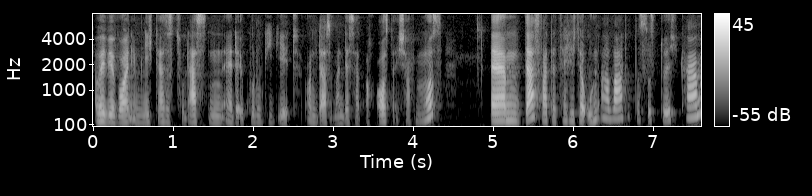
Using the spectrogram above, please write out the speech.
Aber wir wollen eben nicht, dass es zulasten äh, der Ökologie geht und dass man deshalb auch Ausgleich schaffen muss. Ähm, das war tatsächlich sehr unerwartet, dass das durchkam.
